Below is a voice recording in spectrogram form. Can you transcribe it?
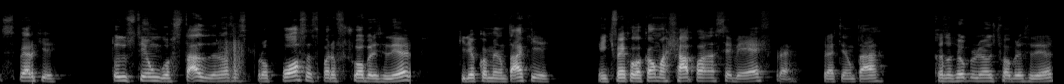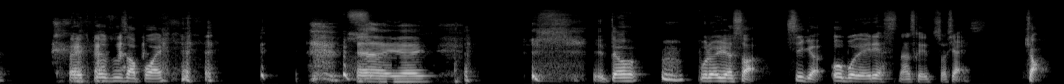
Espero que todos tenham gostado das nossas propostas para o futebol brasileiro. Queria comentar que a gente vai colocar uma chapa na CBF para tentar resolver o problema do futebol brasileiro. Espero que todos nos apoiem. ai, ai. Então, por hoje é só. Siga o Boleirês nas redes sociais. Tchau.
